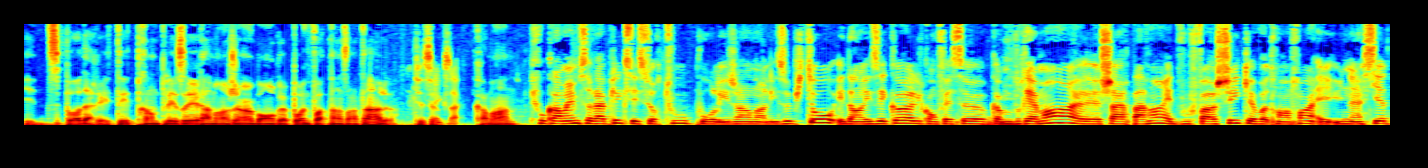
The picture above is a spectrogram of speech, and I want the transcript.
Il te dit pas d'arrêter de prendre plaisir à manger un bon repas une fois de temps en temps, là. C'est ça. Exact. Come on. Il faut quand même se rappeler que c'est surtout pour les gens dans les hôpitaux et dans les écoles qu'on fait ça. Comme vraiment, euh, chers parents, êtes-vous fâchés que votre enfant ait une assiette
